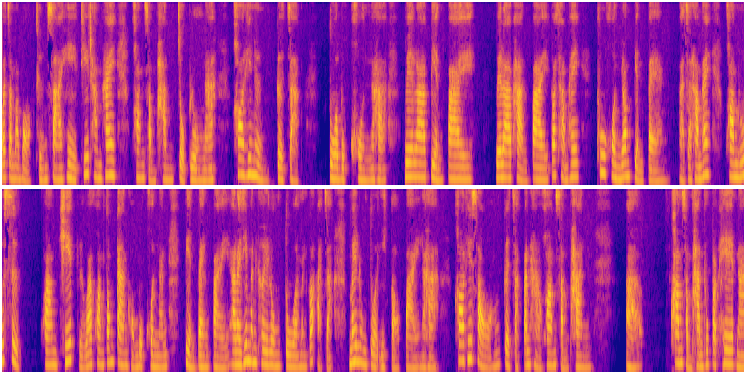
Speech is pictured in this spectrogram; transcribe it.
ก็จะมาบอกถึงสาเหตุที่ทำให้ความสัมพันธ์จบลงนะ ข้อที่หนึ่งเกิดจากตัวบุคคลนะคะ เวลาเปลี่ยนไป เวลาผ่านไปก็ทำให้ผู้คนย่อมเปลี่ยนแปลง อาจจะทำให้ความรู้สึกความคิดหรือว่าความต้องการของบุคคลนั้นเปลี่ยนแปลงไป อะไรที่มันเคยลงตัว มันก็อาจจะไม่ลงตัวอีกต่อไปนะคะ ข้อที่สองเกิดจากปัญหาความสัมพันธ์ความสัมพันธ์ทุกประเภทนะ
